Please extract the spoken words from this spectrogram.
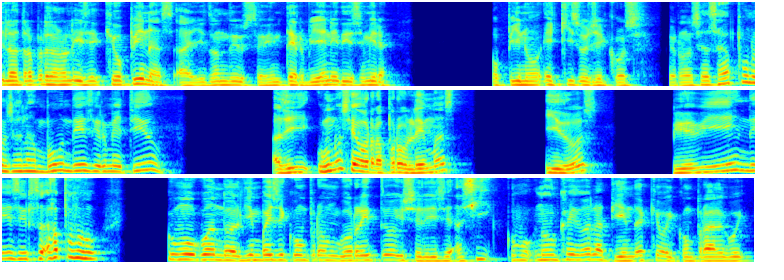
Y la otra persona le dice, ¿qué opinas? Ahí es donde usted interviene y dice, mira, opino X o Y cosa. Pero no sea sapo, no sea lambón, debe ser metido. Así, uno se ahorra problemas y dos, vive bien, debe ser sapo. Como cuando alguien va y se compra un gorrito y se le dice, así, como nunca he ido a la tienda que voy a comprar algo y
